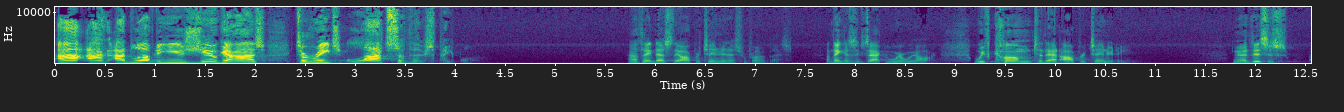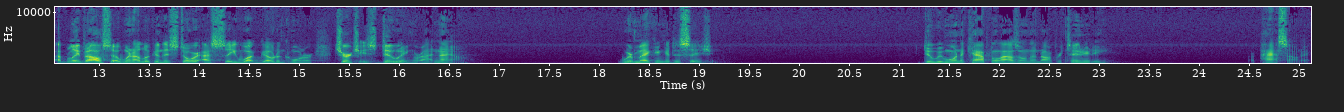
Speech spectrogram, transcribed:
I, I, I'd love to use you guys to reach lots of those people. I think that's the opportunity that's in front of us. I think it's exactly where we are. We've come to that opportunity. Now, this is I believe also when I look in this story, I see what Golden Corner Church is doing right now. We're making a decision. Do we want to capitalize on that opportunity or pass on it?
